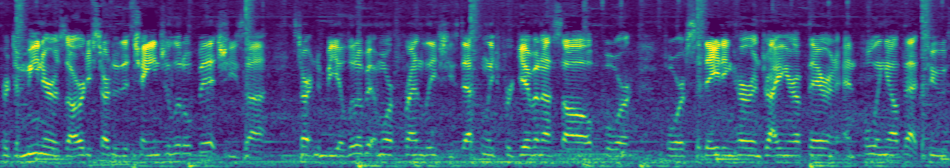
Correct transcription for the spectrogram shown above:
Her demeanor has already started to change a little bit. She's uh, starting to be a little bit more friendly. She's definitely forgiven us all for for sedating her and dragging her up there and, and pulling out that tooth.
